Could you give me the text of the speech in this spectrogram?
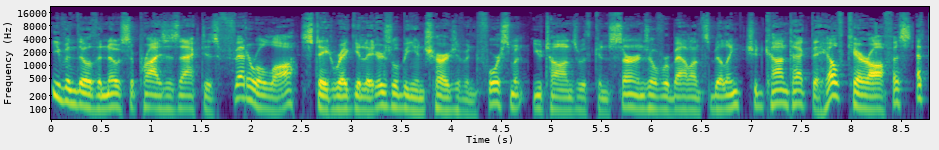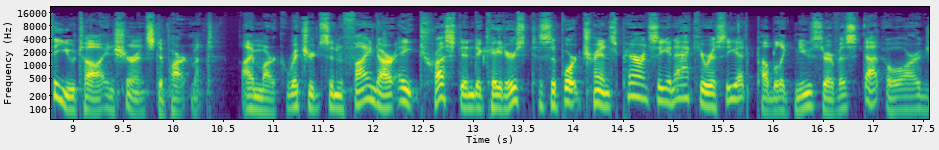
Even though the No Surprises Act is federal law, state regulators will be in charge of enforcement. Utahns with concerns over balance billing should contact the healthcare office at the Utah Insurance Department. I'm Mark Richardson. Find our eight trust indicators to support transparency and accuracy at publicnewsservice.org.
